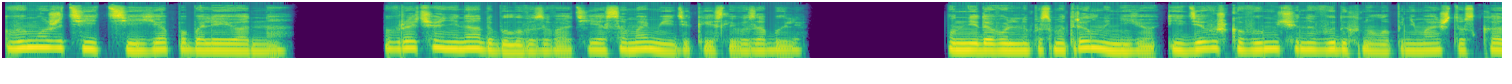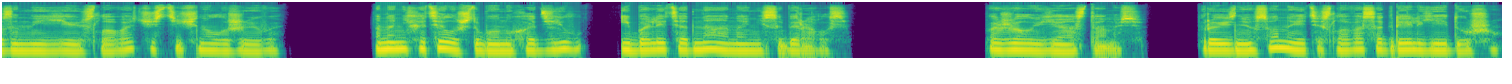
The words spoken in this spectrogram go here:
Вы можете идти, я поболею одна. Врача не надо было вызывать, я сама медик, если вы забыли. Он недовольно посмотрел на нее, и девушка вымученно выдохнула, понимая, что сказанные ею слова частично лживы. Она не хотела, чтобы он уходил, и болеть одна она не собиралась. Пожалуй, я останусь произнес он, и эти слова согрели ей душу.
